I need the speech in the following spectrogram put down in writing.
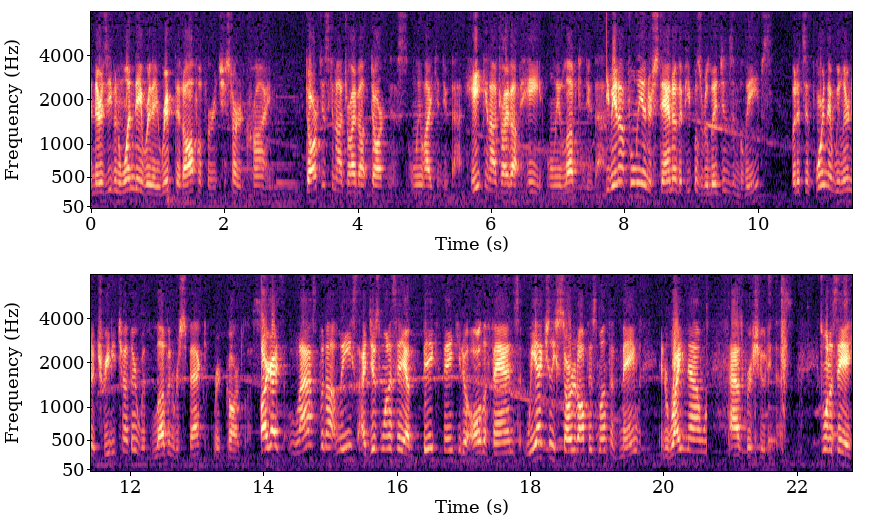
And there was even one day where they ripped it off of her and she started crying. Darkness cannot drive out darkness. Only light can do that. Hate cannot drive out hate. Only love can do that. You may not fully understand other people's religions and beliefs, but it's important that we learn to treat each other with love and respect regardless. All right, guys, last but not least, I just want to say a big thank you to all the fans. We actually started off this month of May, and right now, as we're shooting this. Just want to say a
